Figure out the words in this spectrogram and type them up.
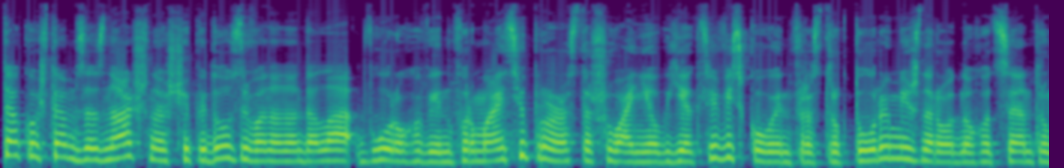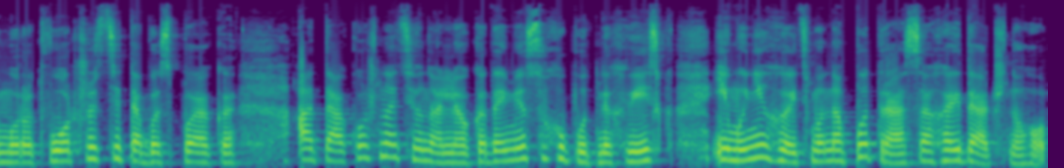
Також там зазначено, що підозрювана надала ворогові інформацію про розташування об'єктів військової інфраструктури міжнародного центру миротворчості та безпеки, а також Національної академії сухопутних військ імені гетьмана Петра Сагайдачного.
